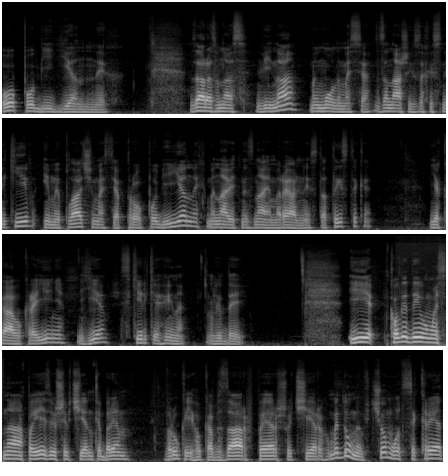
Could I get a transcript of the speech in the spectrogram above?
о побієнних. Зараз у нас війна, ми молимося за наших захисників, і ми плачемося про побієнних. Ми навіть не знаємо реальної статистики, яка в Україні є, скільки гине людей. І коли дивимося на поезію Шевченка, беремо в руки його кабзар в першу чергу, ми думаємо, в чому от секрет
